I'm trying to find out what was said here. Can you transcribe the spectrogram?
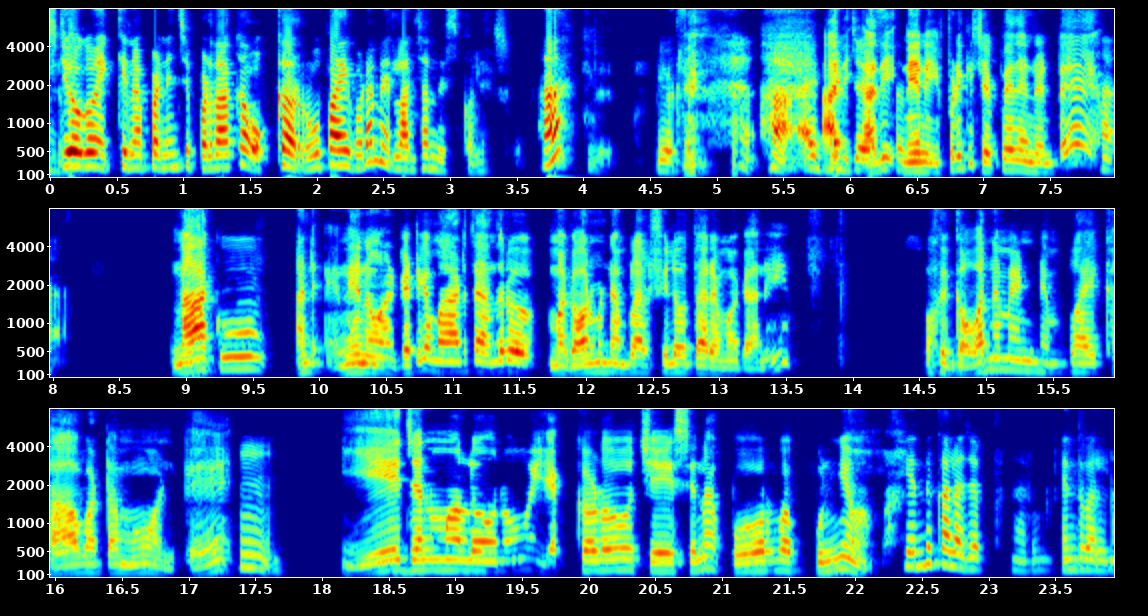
ఉద్యోగం ఎక్కినప్పటి నుంచి ఇప్పటిదాకా ఒక్క రూపాయి కూడా మీరు లంచం తీసుకోలేదు. అది. నేను ఇప్పటికీ చెప్పేది ఏంటంటే. నాకు అంటే నేను గట్టిగా మాట్లాడితే అందరూ మా గవర్నమెంట్ ఎంప్లాయీలు ఫీల్ అవుతారేమో కానీ ఒక గవర్నమెంట్ ఎంప్లాయీ కావటము అంటే. ఏ jన్మలోనూ ఎక్కడో చేసిన పూర్వ పుణ్యం అమ్మ ఎందుకు అలా చెప్తున్నారు ఎందువలన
